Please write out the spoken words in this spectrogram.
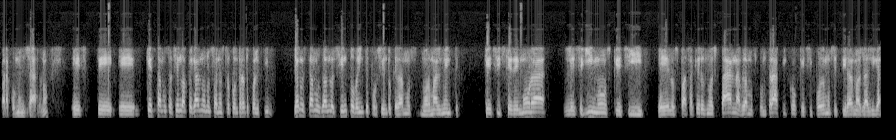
para comenzar, ¿no? Es este, eh, ¿qué estamos haciendo? Apegándonos a nuestro contrato colectivo. Ya no estamos dando el 120% que damos normalmente, que si se demora, le seguimos, que si eh, los pasajeros no están, hablamos con tráfico, que si podemos estirar más la liga,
